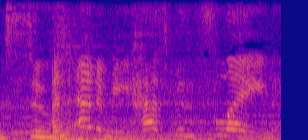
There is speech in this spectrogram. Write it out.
Soon. An enemy has been slain!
